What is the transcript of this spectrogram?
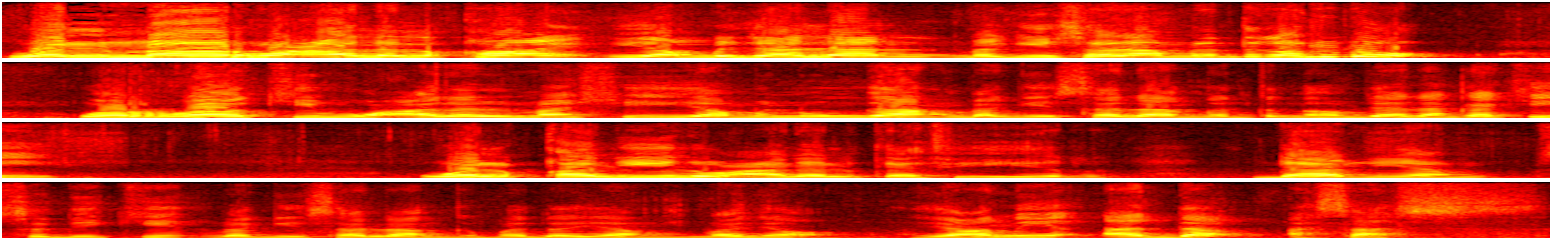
Wal maru ala al qa'id yang berjalan bagi salam di tengah duduk. Wal rakibu ala al mashi yang menunggang bagi salam di tengah berjalan kaki. Wal qalilu ala al kathir dan yang sedikit bagi salam kepada yang banyak. Yang ni adab asas.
